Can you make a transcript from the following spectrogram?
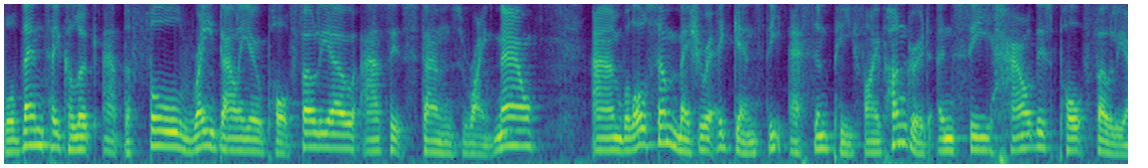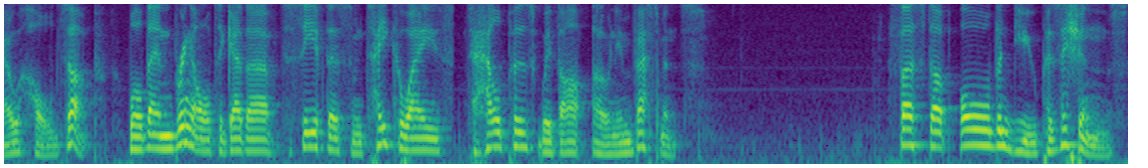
We'll then take a look at the full Ray Dalio portfolio as it stands right now and we'll also measure it against the S&P 500 and see how this portfolio holds up. We'll then bring it all together to see if there's some takeaways to help us with our own investments. First up, all the new positions.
